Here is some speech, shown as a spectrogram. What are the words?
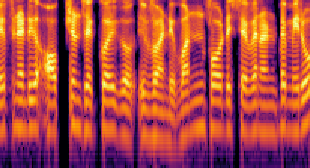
డెఫినెట్గా ఆప్షన్స్ ఎక్కువ ఇవ్వండి వన్ ఫార్టీ సెవెన్ అంటే మీరు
